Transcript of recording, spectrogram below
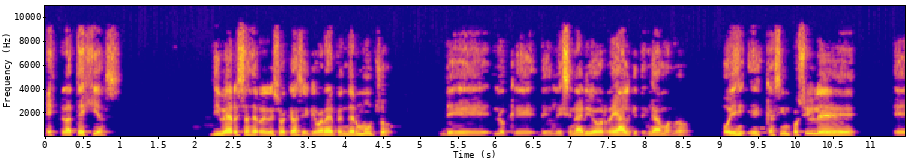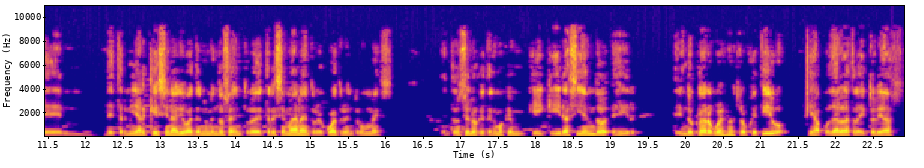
estrategias diversas de regreso a casa y que van a depender mucho de lo que, del escenario real que tengamos, ¿no? Hoy es casi imposible eh, determinar qué escenario va a tener Mendoza dentro de tres semanas, dentro de cuatro, dentro de un mes. Entonces lo que tenemos que, ir haciendo es ir teniendo claro cuál es nuestro objetivo, que es apoyar a las trayectorias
